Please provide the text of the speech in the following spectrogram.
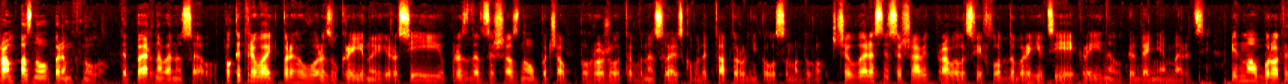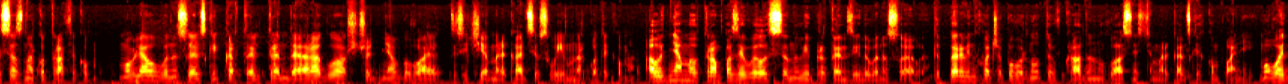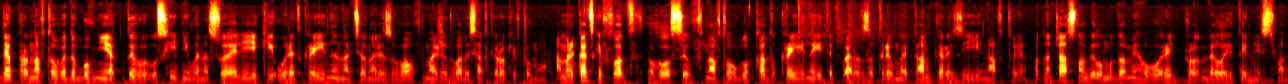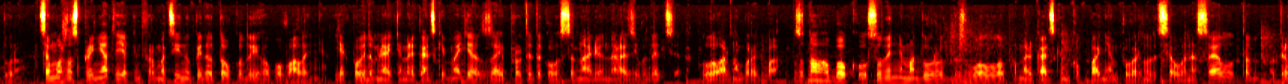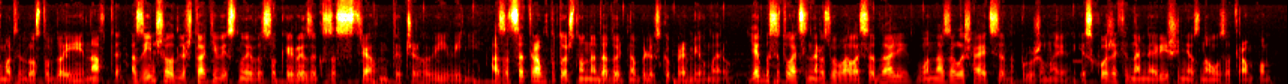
Трампа знову перемкнуло. Тепер на Венесуелу. Поки тривають переговори з Україною і Росією, президент США знову почав погрожувати венесуельському диктатору Ніколасу Мадуру. Ще в вересні США відправили свій флот до берегів цієї країни у південній Америці. Він мав боротися з наркотрафіком. Мовляв, венесуельський картель Тренде Арагуа щодня вбиває тисячі американців своїми наркотиками. Але днями у Трампа з'явилися нові претензії до Венесуели. Тепер він хоче повернути вкрадену власність американських компаній. Мова йде про нафтовидобувні активи у східній Венесуелі, які уряд країни націоналізував майже два десятки років тому. Американський флот оголосив нафтову блокаду країни і тепер затримує танкери з її нафтою. Одночасно в Білому домі говорять про нелегітимність Мадуро. Це можна сприйняти як інформаційну підготовку до його повалення. Як повідомляють американські медіа, за і проти такого сценарію наразі ведеться кулуарна боротьба. З одного боку, усунення Мадуро дозволило б американським компаніям повернутися у Венесуелу та отримати доступ до її нафти. А з іншого для штатів існує високий ризик застрягнути в черговій війні. А за це Трампу точно не дадуть Нобелівську премію миру. Як би ситуація не розвивалася далі, вона залишається напруженою, і схоже, фінальне рішення знову за Трампом.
